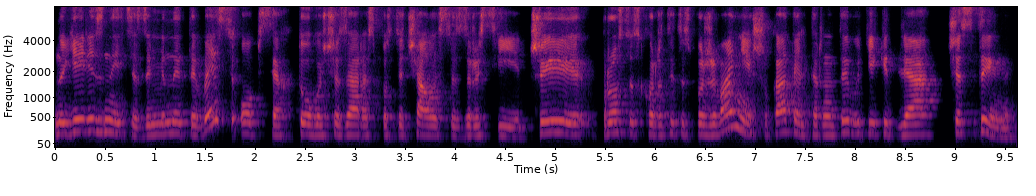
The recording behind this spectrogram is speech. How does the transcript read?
ну є різниця замінити весь обсяг того, що зараз постачалося з Росії, чи просто скоротити споживання і шукати альтернативу тільки для частини.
